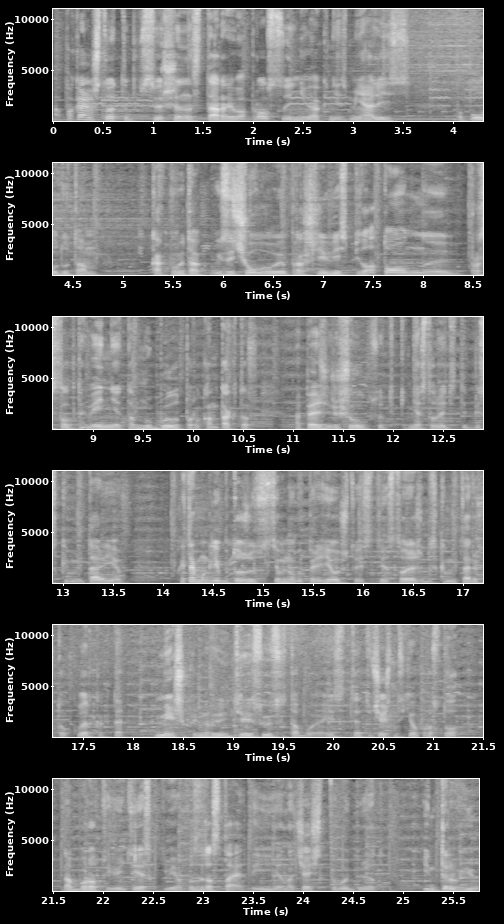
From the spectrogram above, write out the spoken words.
А пока что это совершенно старые вопросы, никак не изменялись по поводу там как вы так, из-за чего вы прошли весь пилотон, э, про столкновение, там, ну, было пару контактов. Опять же, решил все-таки не оставлять это без комментариев. Хотя могли бы тоже совсем много переделать, что если ты оставляешь без комментариев, то Клэр как-то меньше, к примеру, интересуется тобой. А если ты отвечаешь на такие вопросы, то наоборот, ее интерес к тебе возрастает, и она чаще с тобой берет интервью.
